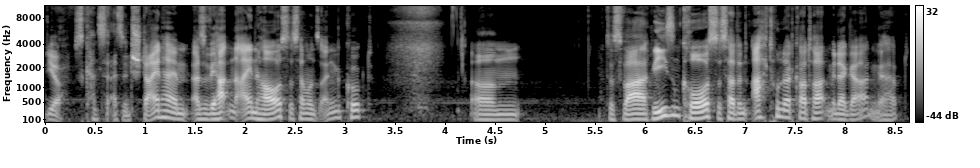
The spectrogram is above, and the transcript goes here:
äh, ja, das kannst du, also in Steinheim, also wir hatten ein Haus, das haben wir uns angeguckt. Ähm, das war riesengroß, das hat einen 800 Quadratmeter Garten gehabt.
